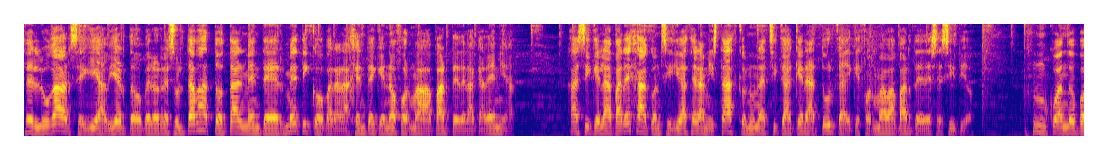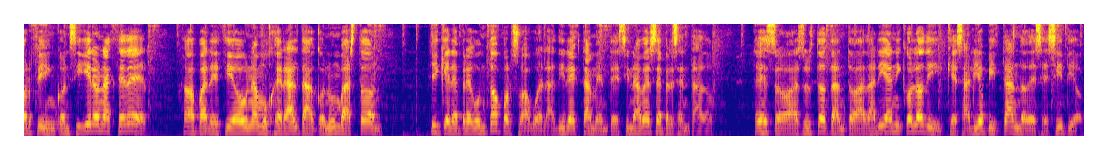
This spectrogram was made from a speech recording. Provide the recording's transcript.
El lugar seguía abierto, pero resultaba totalmente hermético para la gente que no formaba parte de la academia así que la pareja consiguió hacer amistad con una chica que era turca y que formaba parte de ese sitio. Cuando por fin consiguieron acceder, apareció una mujer alta con un bastón y que le preguntó por su abuela directamente sin haberse presentado. Eso asustó tanto a Daria Nicolodi que salió pitando de ese sitio.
